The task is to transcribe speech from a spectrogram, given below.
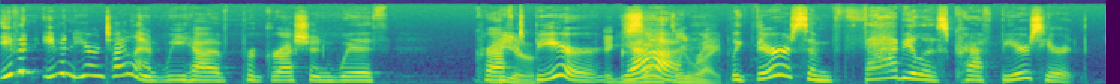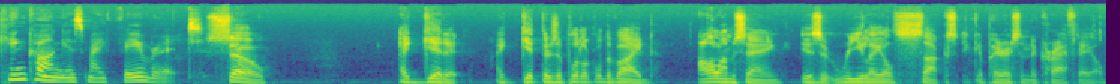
Even even here in Thailand, we have progression with craft Beer. beer. Exactly Yeah. right. Like there are some fabulous craft beers here. King Kong is my favorite. So, I get it. I get there's a political divide. All I'm saying is that real ale sucks in comparison to craft ale.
